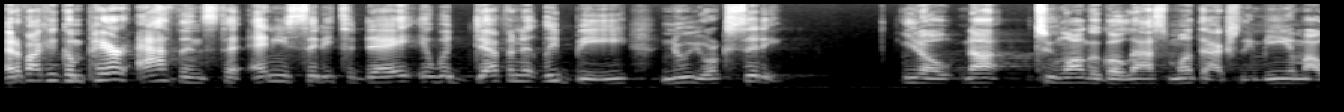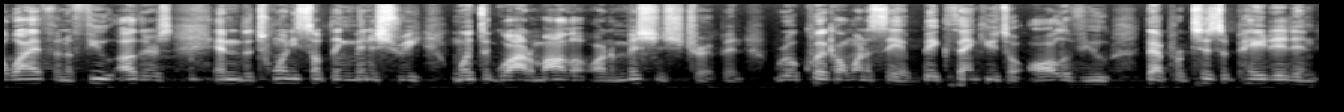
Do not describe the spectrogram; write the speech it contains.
And if I could compare Athens to any city today, it would definitely be New York City. You know, not too long ago, last month actually, me and my wife and a few others in the 20 something ministry went to Guatemala on a missions trip. And real quick, I want to say a big thank you to all of you that participated in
